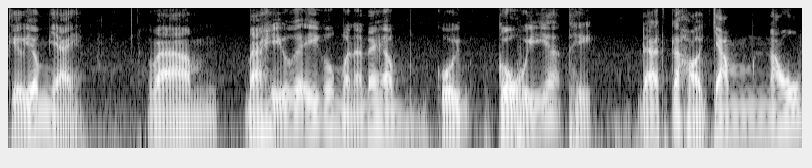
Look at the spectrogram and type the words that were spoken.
kiểu giống vậy. Và bà hiểu cái ý của mình ở đây không? Củi củi á, thì đã cái hồi chăm nấu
